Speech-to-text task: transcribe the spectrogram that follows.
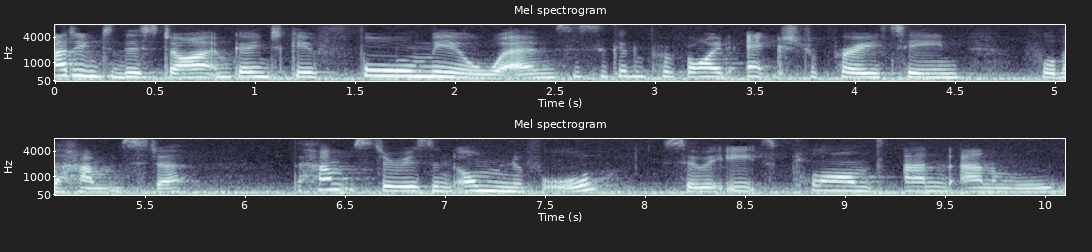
Adding to this diet, I'm going to give four mealworms. This is going to provide extra protein for the hamster. The hamster is an omnivore, so it eats plant and animal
